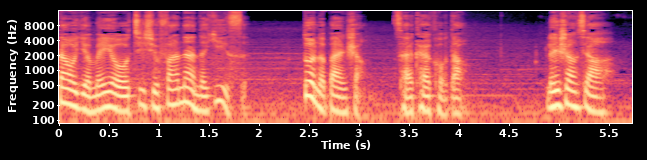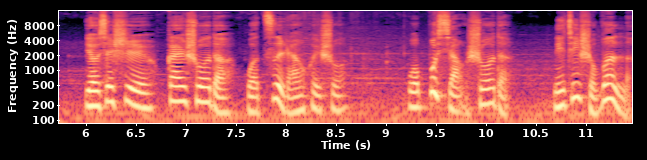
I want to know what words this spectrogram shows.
倒也没有继续发难的意思，顿了半晌，才开口道：“雷上校，有些事该说的我自然会说，我不想说的，你即使问了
